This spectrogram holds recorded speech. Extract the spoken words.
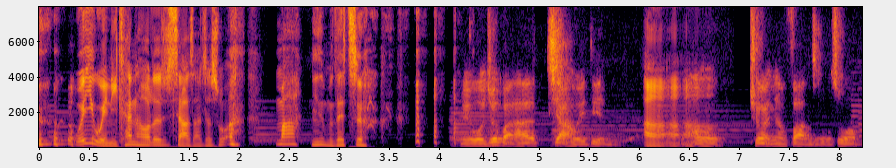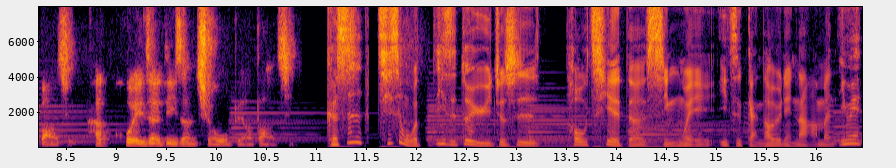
我以为你看到他就吓傻，就说啊妈你怎么在这？没有，我就把他架回店里了，啊啊啊！然后就好像放着，我说我要报警，他跪在地上求我不要报警。可是其实我一直对于就是偷窃的行为一直感到有点纳闷，因为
